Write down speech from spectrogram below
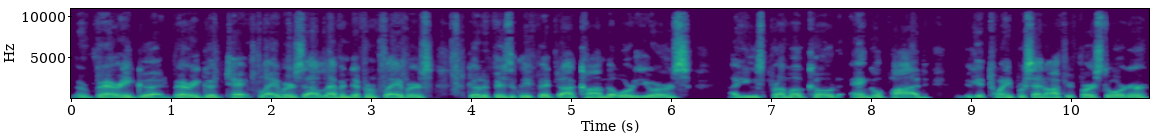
They're very good, very good ta flavors. Uh, 11 different flavors. Go to physicallyfit.com to order yours. Uh, use promo code AnglePod and you get 20% off your first order.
